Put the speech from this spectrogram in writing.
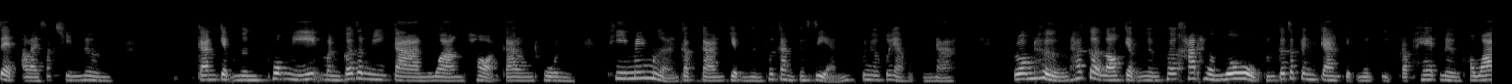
จิตอะไรสักชิ้นหนึ่งการเก็บเงินพวกนี้มันก็จะมีการวางพอร์ตการลงทุน ที่ไม่เหมือนกับการเก็บเงินเพื่อการเกษียณคุณยกตัวอย่างแบบนี้นะ รวมถึงถ้าเกิดเราเก็บเงินเพื่อค่าเทอมลูก มันก็จะเป็นการเก็บเงินอีกประเภทหนึ่งเพราะว่า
